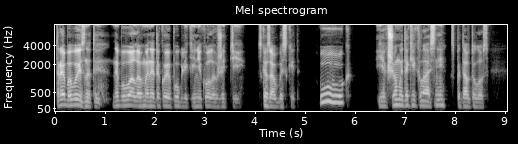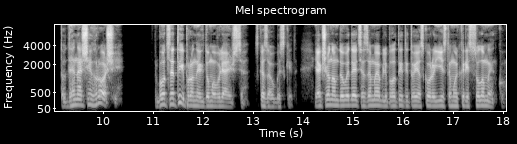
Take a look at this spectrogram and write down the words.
Треба визнати, не бувало в мене такої публіки ніколи в житті. сказав Бескид. Ук. Якщо ми такі класні, спитав Толос, то де наші гроші? Бо це ти про них домовляєшся, сказав Бескид. Якщо нам доведеться за меблі платити, то я скоро їстиму крізь соломинку.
